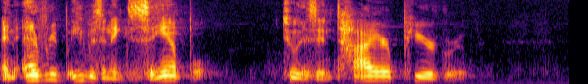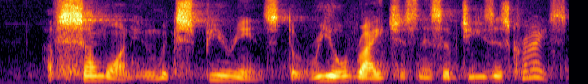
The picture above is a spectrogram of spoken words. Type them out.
And every, he was an example to his entire peer group of someone who experienced the real righteousness of Jesus Christ.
